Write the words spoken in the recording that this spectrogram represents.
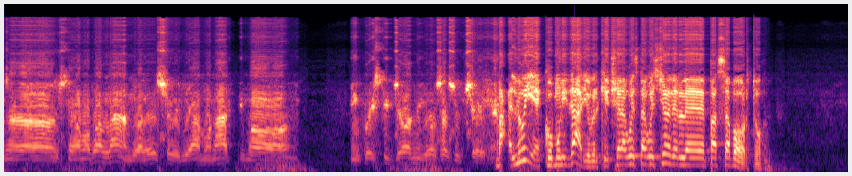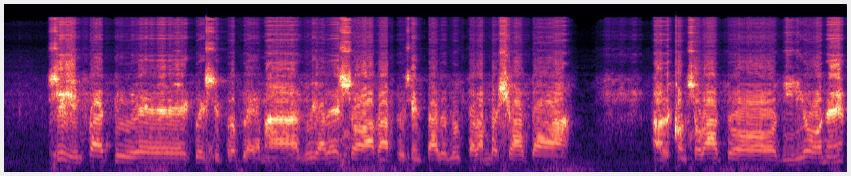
eh, stiamo parlando, adesso vediamo un attimo questi giorni cosa succede. Ma lui è comunitario perché c'era questa questione del passaporto. Sì, infatti eh, questo è il problema. Lui adesso ha presentato tutta l'ambasciata al consolato di Lione,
